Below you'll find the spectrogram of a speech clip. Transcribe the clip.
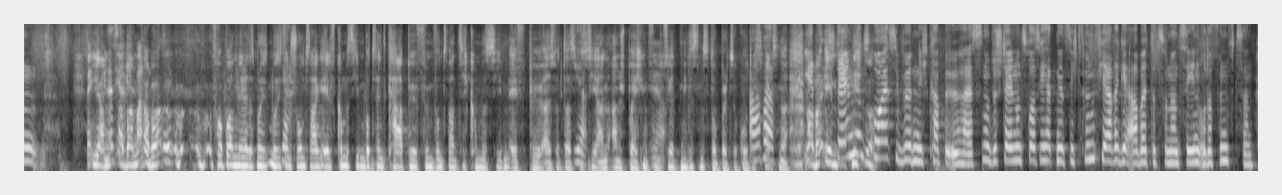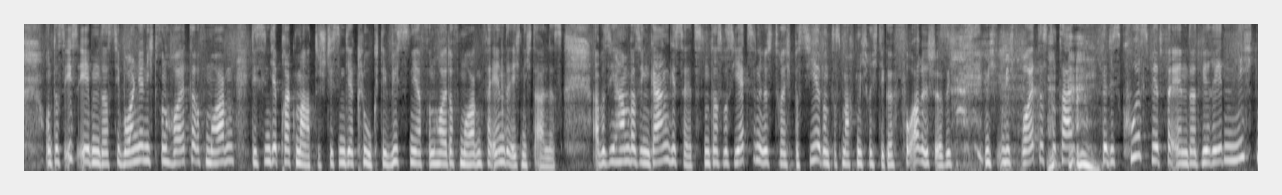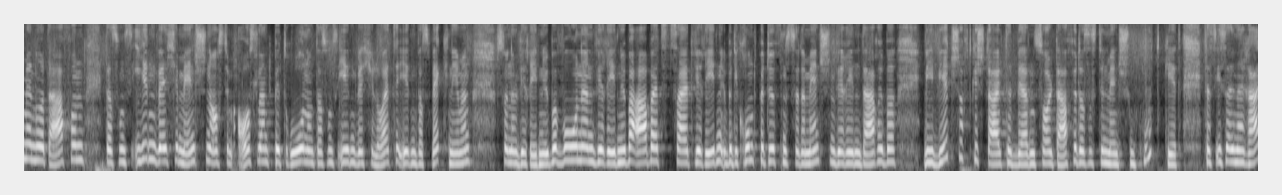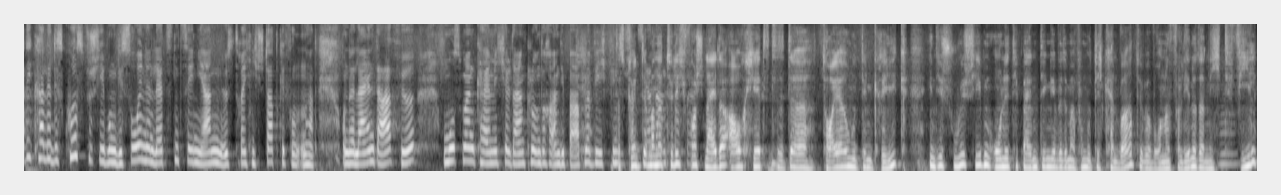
ja, aber, aber äh, Frau Bornmänner, das muss, muss ich ja. dann schon sagen, 11,7 Prozent KPÖ, 25,7 FPÖ. Also das, was Sie an, ansprechen, funktioniert mindestens doppelt so gut. Aber, jetzt aber stellen wir uns vor, Sie würden nicht KPÖ heißen und wir stellen uns vor, Sie hätten jetzt nicht fünf Jahre gearbeitet, sondern zehn oder 15. Und das ist eben das. Die wollen ja nicht von heute auf morgen, die sind ja pragmatisch, die sind ja klug, die wissen ja, von heute auf morgen verändere ich nicht alles. Aber sie haben was in Gang gesetzt und das, was jetzt in Österreich passiert, und das macht mich richtig euphorisch, also ich, mich, mich freut das total, der Diskurs wird verändert. Wir reden nicht mehr nur davon, dass uns irgendwelche Menschen aus dem Ausland bedrohen und dass uns irgendwelche Leute irgendwas wegnehmen, sondern wir reden über Wohnen, wir reden über Arbeitszeit, wir reden über die Grundbedürfnisse der Menschen, wir reden darüber, wie Wirtschaft gestaltet werden soll, dafür, dass es den Menschen gut geht. Das ist eine radikale Diskursverschiebung, die so in den letzten zehn Jahren in Österreich nicht stattgefunden hat. Und allein dafür muss man Kai Michael Dankl und auch Andi Babler, wie ich finde, Das könnte man natürlich, Frau Schneider, auch jetzt der Teuerung und dem Krieg in die Schuhe schieben. Ohne die beiden Dinge würde man vermutlich kein Wort über Wohnen verlieren oder nicht mhm. viel.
